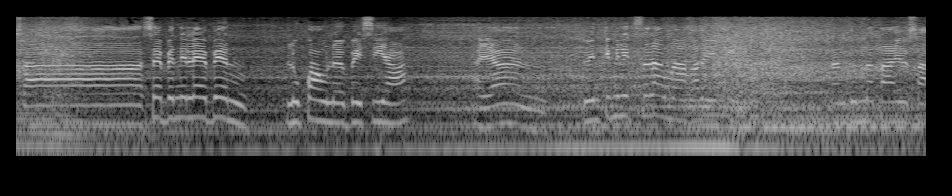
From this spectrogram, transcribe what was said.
sa 7-Eleven Lupaw, Nueva Ecija. Ayan. 20 minutes na lang mga kanaypi nandun na tayo sa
